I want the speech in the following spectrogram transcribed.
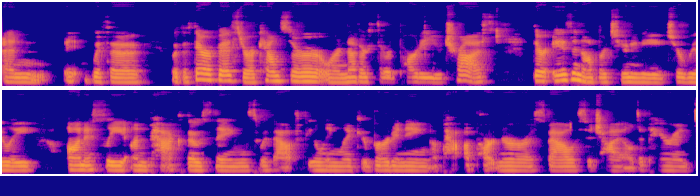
and it, with a with a therapist or a counselor or another third party you trust there is an opportunity to really honestly unpack those things without feeling like you're burdening a, pa- a partner a spouse a child a parent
